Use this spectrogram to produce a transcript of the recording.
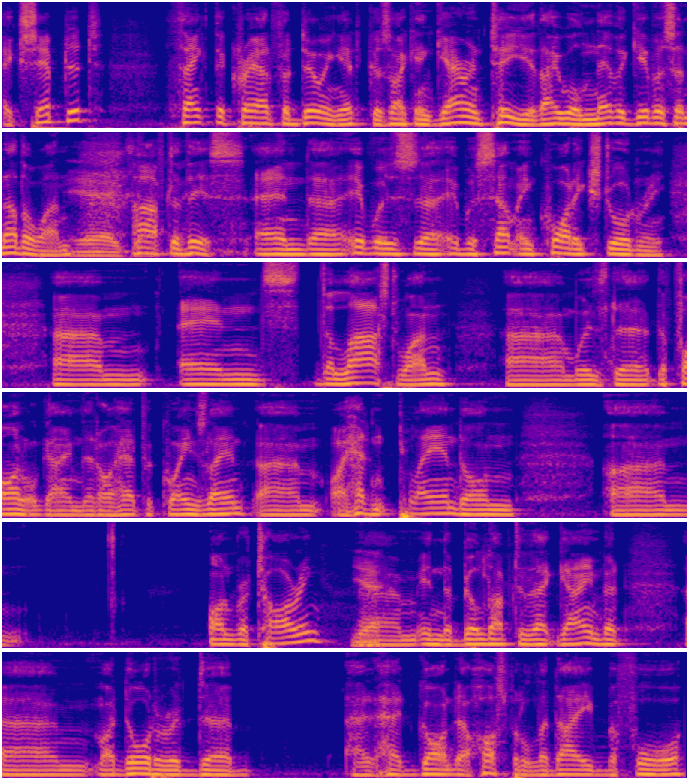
"Accept it." Thank the crowd for doing it because I can guarantee you they will never give us another one Yeah, exactly. after this. And uh, it was uh, it was something quite extraordinary. Um, and the last one um, was the the final game that I had for Queensland. Um, I hadn't planned on. Um, on retiring Yeah. um, in the build up to that game, but um, my daughter had, uh, had gone to hospital the day before,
